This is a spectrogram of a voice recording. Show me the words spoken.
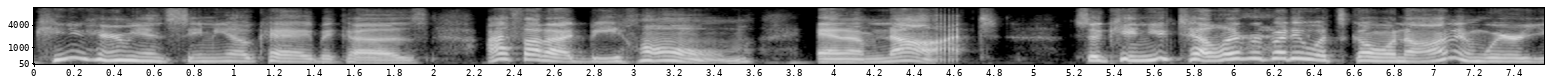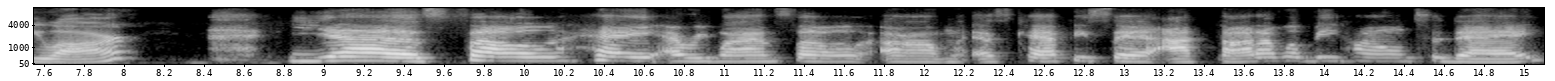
can you hear me and see me okay? Because I thought I'd be home and I'm not. So can you tell everybody what's going on and where you are? Yes. So, hey, everyone. So, um, as Kathy said, I thought I would be home today,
